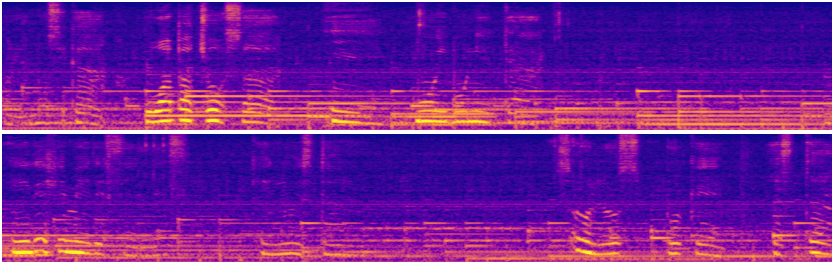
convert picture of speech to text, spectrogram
con la música guapachosa y muy bonita. Y déjenme decirles que no están solos porque está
